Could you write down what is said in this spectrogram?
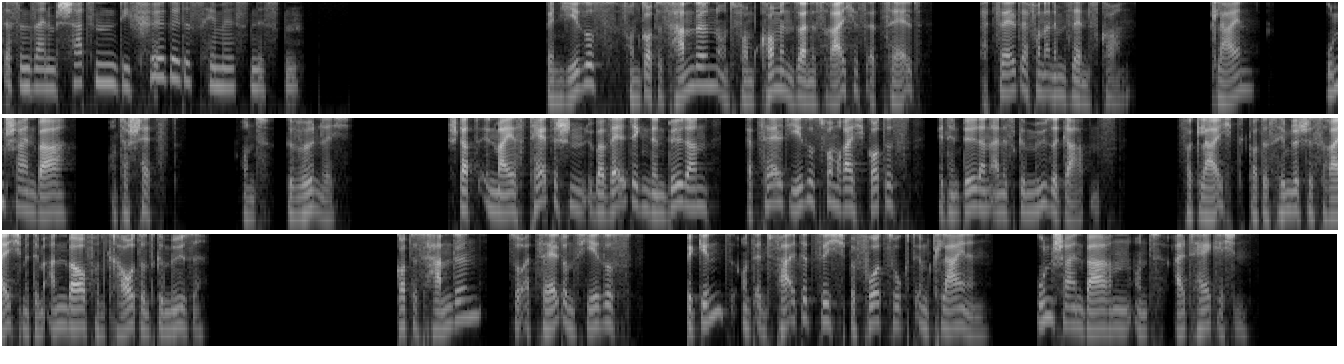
dass in seinem Schatten die Vögel des Himmels nisten. Wenn Jesus von Gottes Handeln und vom Kommen seines Reiches erzählt, erzählt er von einem Senfkorn. Klein, unscheinbar, unterschätzt und gewöhnlich. Statt in majestätischen, überwältigenden Bildern erzählt Jesus vom Reich Gottes in den Bildern eines Gemüsegartens, vergleicht Gottes himmlisches Reich mit dem Anbau von Kraut und Gemüse. Gottes Handeln, so erzählt uns Jesus, beginnt und entfaltet sich bevorzugt im Kleinen, unscheinbaren und alltäglichen.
